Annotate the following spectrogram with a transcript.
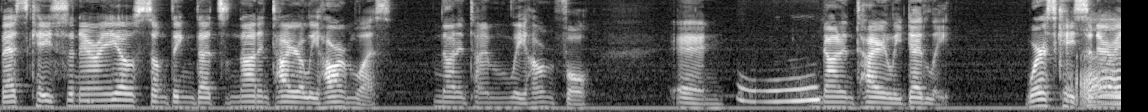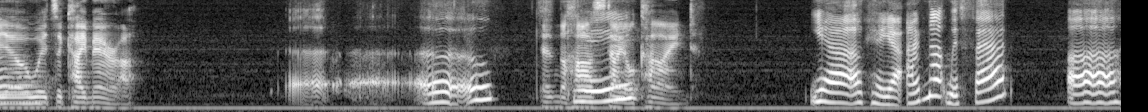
Best case scenario, something that's not entirely harmless, not entirely harmful, and Mm, not entirely deadly. Worst case scenario, Um. it's a chimera, Uh, and the Okay. hostile kind. yeah, okay, yeah, I'm not with that. Uh,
